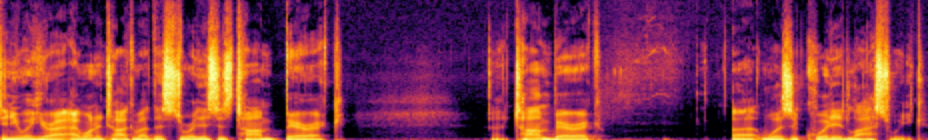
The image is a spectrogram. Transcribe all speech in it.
anyway here i, I want to talk about this story. This is tom Barrack. uh, tom barrack uh, was acquitted last week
